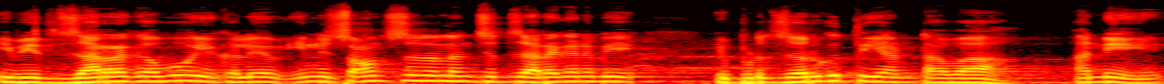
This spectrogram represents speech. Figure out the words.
ఇవి జరగవు ఇక లేవు. ఇన్ని సంవత్సరాల నుంచి జరగనివి ఇప్పుడు జరుగుతాయి అంటావా అని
